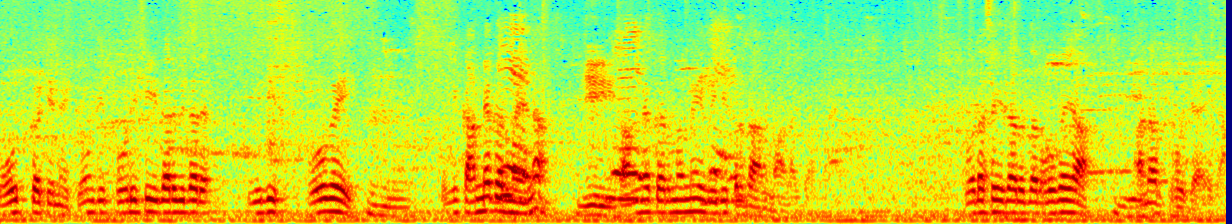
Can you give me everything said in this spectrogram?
बहुत कठिन है क्योंकि थोड़ी सी इधर उधर विधि हो गई हम्म, क्योंकि काम्य कर्म है ना? जी। काम्य कर्म में विधि प्रधान माना जाता है। थोड़ा सा इधर उधर हो गया अनर्थ हो जाएगा।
